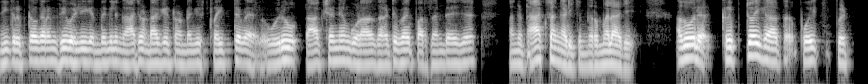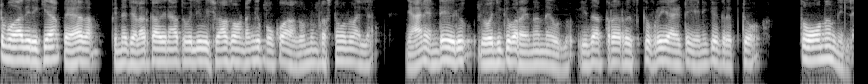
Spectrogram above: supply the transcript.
നീ ക്രിപ്റ്റോ കറൻസി വഴി എന്തെങ്കിലും കാശ് ഉണ്ടാക്കിയിട്ടുണ്ടെങ്കിൽ സ്ട്രൈറ്റ് അവേ ഒരു ദാക്ഷിണ്യം കൂടാതെ തേർട്ടി ഫൈവ് പെർസെന്റേജ് അങ്ങ് ടാക്സ് അങ്ങ് അടിക്കും നിർമ്മല ജി. അതുപോലെ ക്രിപ്റ്റോയ്ക്കകത്ത് പോയി പെട്ടുപോകാതിരിക്കുക ഭേദം. പിന്നെ ചിലർക്ക് അതിനകത്ത് വലിയ വിശ്വാസം ഉണ്ടെങ്കിൽ പോക്കോ അതൊന്നും പ്രശ്നമൊന്നുമല്ല. ഞാൻ എന്റെ ഒരു ലോജിക്ക് പറയുന്നതേ ഉള്ളൂ. ഇത് അത്ര റിസ്ക് ഫ്രീ ആയിട്ട് എനിക്ക് ക്രിപ്റ്റോ തോന്നുന്നില്ല.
